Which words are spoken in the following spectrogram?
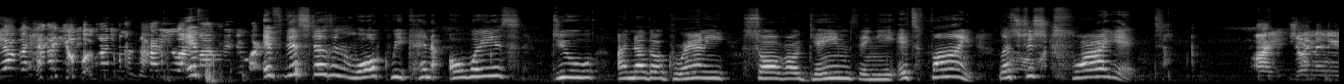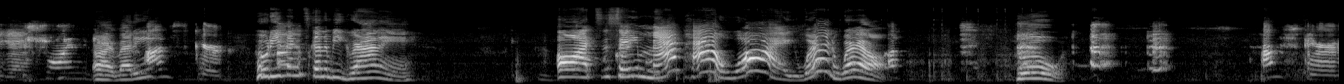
Yeah, but how do you look, we can always do another Granny Solver game thingy. It's fine. Let's just try it. Alright, join the new game. All right, ready? I'm scared. Who do you think's gonna be Granny? Oh, it's the same map? How? Why? When? Where? Uh, Who? I'm scared.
